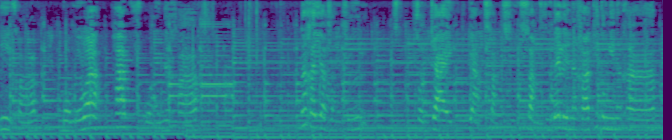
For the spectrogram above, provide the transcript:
นี่ครับบอกเลยว่าภาพสวยนะครับ ถ้าใครอยากสั่งซื้อสนใจอยากสั่งซื้อสั่งซื้อได้เลยนะครับที่ตรงนี้นะครับ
